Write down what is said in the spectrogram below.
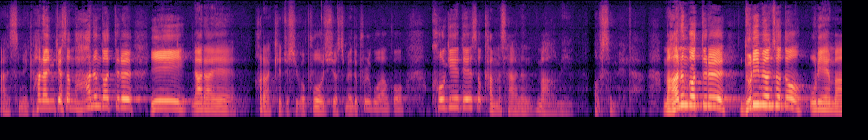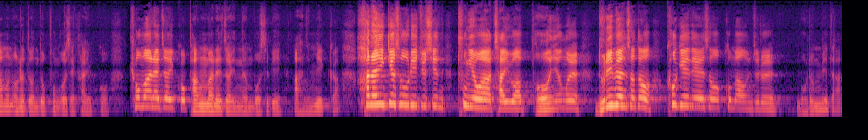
않습니까? 하나님께서 많은 것들을 이 나라에 허락해 주시고 부어 주셨음에도 불구하고 거기에 대해서 감사하는 마음이 없습니다. 많은 것들을 누리면서도 우리의 마음은 어느덧 높은 곳에 가 있고 교만해져 있고 방만해져 있는 모습이 아닙니까? 하나님께서 우리 주신 풍요와 자유와 번영을 누리면서도 거기에 대해서 고마운 줄을 모릅니다.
